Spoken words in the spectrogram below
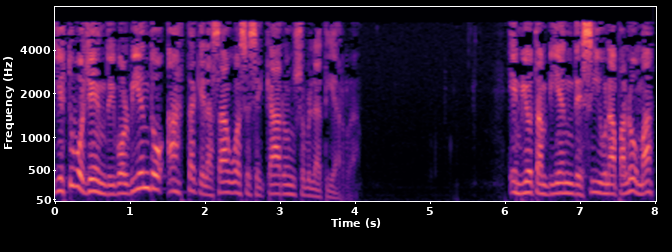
y estuvo yendo y volviendo hasta que las aguas se secaron sobre la tierra. Envió también de sí una paloma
